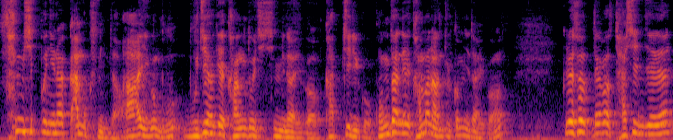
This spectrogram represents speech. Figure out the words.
30분이나 까먹습니다. 아, 이거 무, 무지하게 강도 지십니다. 이거 갑질이고 공단 내에 가만 안 둘 겁니다. 이거. 그래서 내가 다시 이제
